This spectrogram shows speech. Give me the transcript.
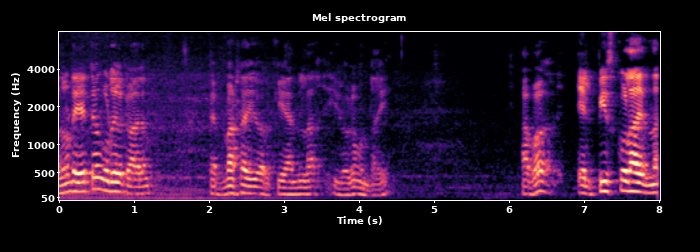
അതുകൊണ്ട് ഏറ്റവും കൂടുതൽ കാലം ഹെഡ് മാഷായി വർക്ക് ചെയ്യാനുള്ള യോഗമുണ്ടായി. അപ്പോൾ എൽ പി സ്കൂളായിരുന്ന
